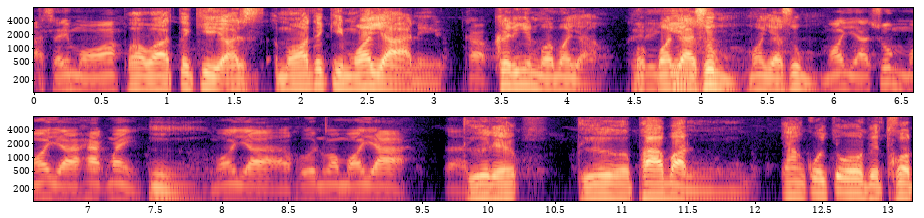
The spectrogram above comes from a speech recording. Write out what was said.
อาศัยหมอ เพราะว่าตะกี้อาศหมอตะกี้หมอยานี่ครับเคยได้ยินหมอหมอยาเคยได้ยิน หมอยาซุ่มหมอยาซุ่ม หมอยาซุ่มหมอยาหักไม้อืมหมอยาเพิ่นว่าหมอยาอ่าถือเด้ถือพาบันย่างโกโจเป็นโทษ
